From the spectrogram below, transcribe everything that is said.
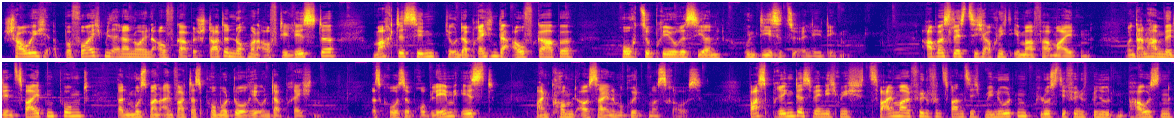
schaue ich, bevor ich mit einer neuen Aufgabe starte, nochmal auf die Liste. Macht es Sinn, die unterbrechende Aufgabe hoch zu priorisieren und diese zu erledigen? Aber es lässt sich auch nicht immer vermeiden. Und dann haben wir den zweiten Punkt, dann muss man einfach das Pomodori unterbrechen. Das große Problem ist, man kommt aus seinem Rhythmus raus. Was bringt es, wenn ich mich zweimal 25 Minuten plus die 5 Minuten Pausen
